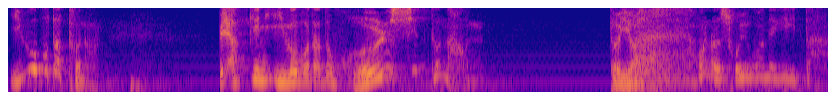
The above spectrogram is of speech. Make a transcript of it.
이거보다 더 나은 빼앗긴 이거보다도 훨씬 더 나은 더 영원한 소유가 내게 있다.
